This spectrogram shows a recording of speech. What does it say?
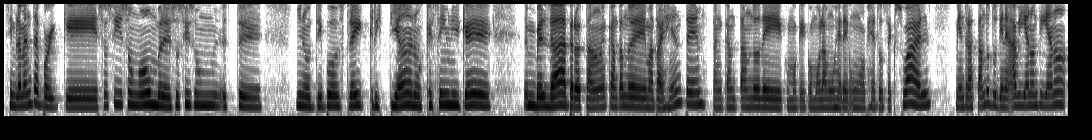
simplemente porque esos sí son hombres esos sí son este you know tipo straight cristianos que sé ni qué en verdad, pero están cantando de matar gente, están cantando de como que como la mujer es un objeto sexual. Mientras tanto, tú tienes a Villano Antillano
